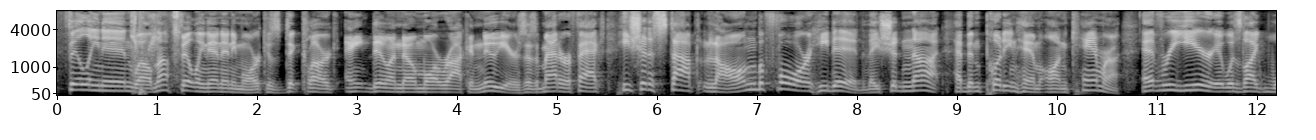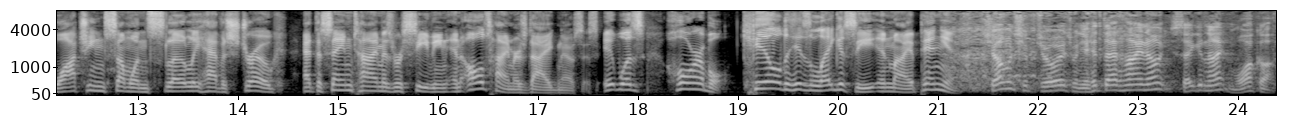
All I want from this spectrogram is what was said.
filling in. Well, not filling in anymore because Dick Clark ain't doing no more rockin' New Year's. As a matter of fact, he should have stopped long before he did. They should not have been putting him on camera. Every year, it was like watching someone slowly have a stroke at the same time as receiving an Alzheimer's diagnosis. It was horrible. Killed his legacy, in my opinion. Showmanship, George. When you hit that high note, you say goodnight and walk off.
